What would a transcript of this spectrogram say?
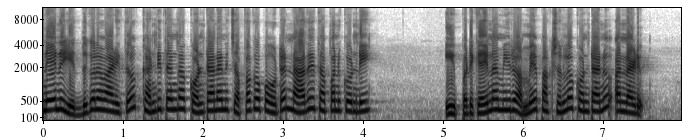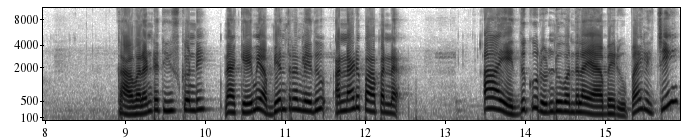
నేను ఎద్దుగలవాడితో ఖండితంగా కొంటానని చెప్పకపోవటం నాదే తప్పనుకోండి. ఇప్పటికైనా మీరు అమ్మే పక్షంలో కొంటాను అన్నాడు. కావాలంటే తీసుకోండి నాకేమీ అభ్యంతరం లేదు అన్నాడు పాపన్న. ఆ ఎద్దుకు రెండు వందల యాభై రూపాయలిచ్చి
